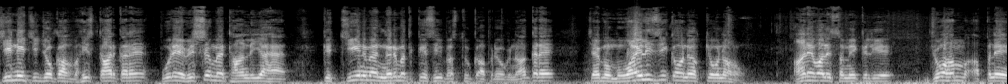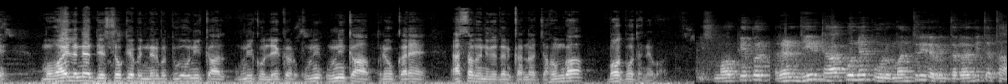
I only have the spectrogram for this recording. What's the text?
चीनी चीज़ों का बहिष्कार करें। पूरे विश्व में ठान लिया है कि चीन में निर्मित किसी वस्तु का प्रयोग ना करें, चाहे वो मोबाइल ही क्यों ना क्यों ना हो। आने वाले समय के लिए जो हम अपने मोबाइल अन्य देशों के निर्मित हुए उन्हीं का उन्हीं को लेकर उन्हीं, उन्हीं का प्रयोग करें ऐसा मैं निवेदन करना चाहूँगा। बहुत बहुत धन्यवाद। इस मौके पर रणधीर ठाकुर ने पूर्व मंत्री रविंद्र रवि तथा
